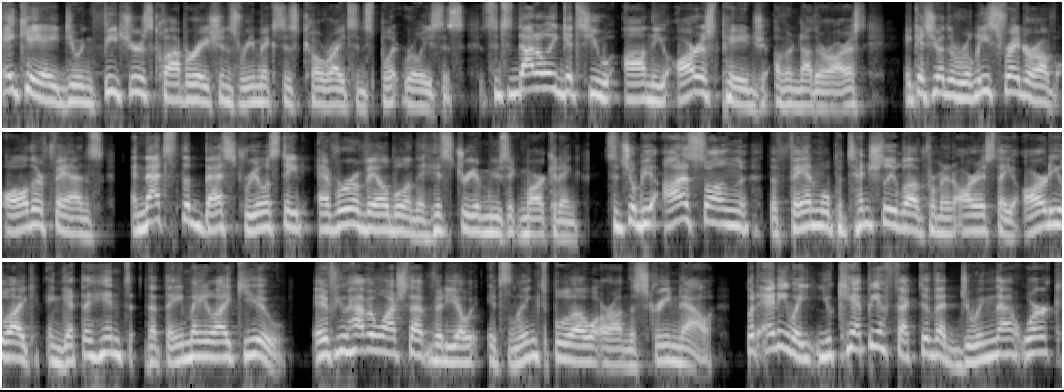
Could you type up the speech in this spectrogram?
aka doing features, collaborations, remixes, co-writes, and split releases. Since it not only gets you on the artist page of another artist, it gets you on the release radar of all their fans, and that's the best real estate ever available in the history of music marketing, since you'll be on a song the fan will potentially love from an artist they already like and get the hint that they may like you. And if you haven't watched that video, it's linked below or on the screen now. But anyway, you can't be effective at doing that work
